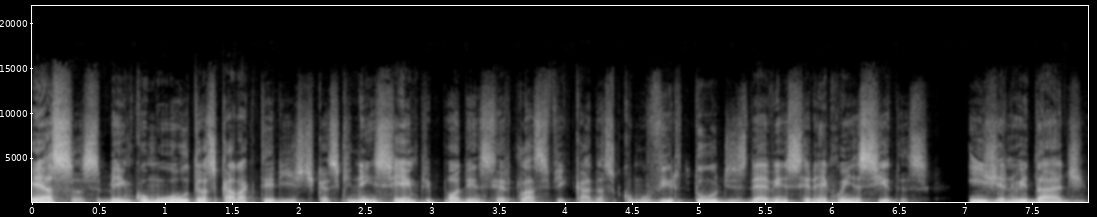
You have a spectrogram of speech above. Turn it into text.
Essas, bem como outras características que nem sempre podem ser classificadas como virtudes, devem ser reconhecidas. Ingenuidade,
